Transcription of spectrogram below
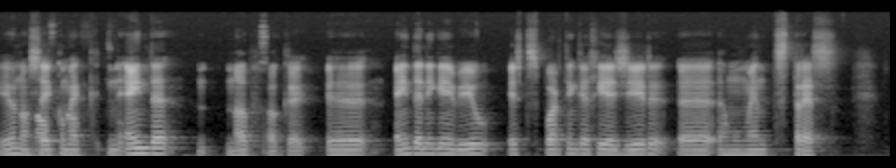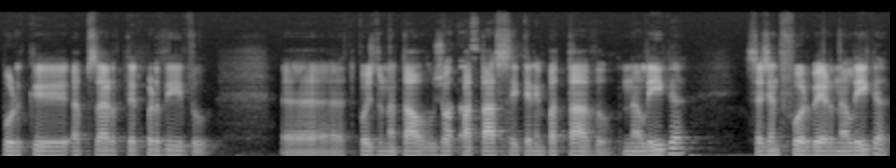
eu não sei Nove, como é nove, que desculpa. ainda 9, ok. Eh, ainda ninguém viu este Sporting a reagir eh, a um momento de stress, porque apesar de ter perdido eh, depois do Natal o jogo Para a taça e ter empatado na Liga, se a gente for ver na Liga,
